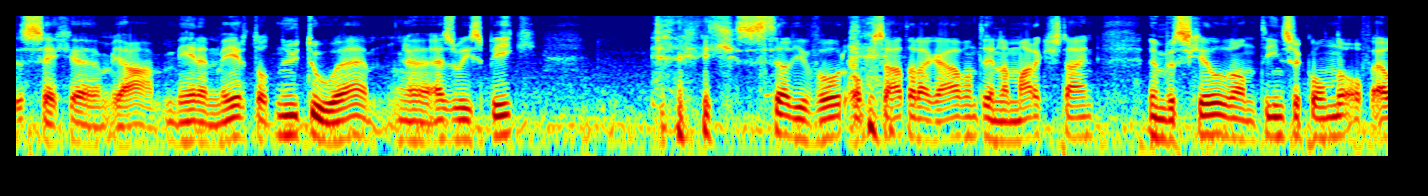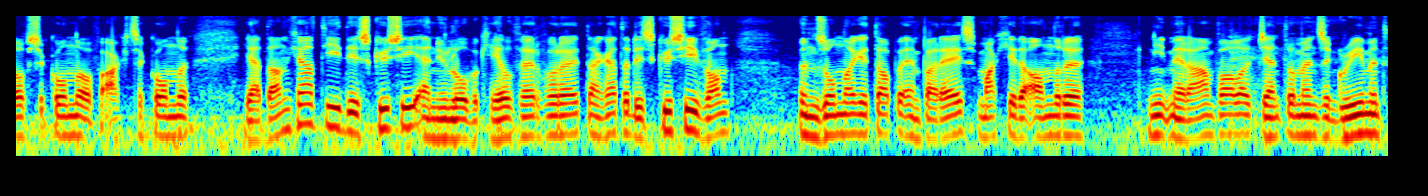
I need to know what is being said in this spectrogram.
Zeg, uh, ja, meer en meer tot nu toe. Hè. As we speak. Stel je voor op zaterdagavond in Le Markstein een verschil van 10 seconden of 11 seconden of 8 seconden. Ja, dan gaat die discussie, en nu loop ik heel ver vooruit, dan gaat de discussie van een zondagetappe in Parijs, mag je de andere niet meer aanvallen, gentleman's agreement,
